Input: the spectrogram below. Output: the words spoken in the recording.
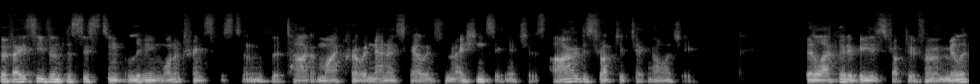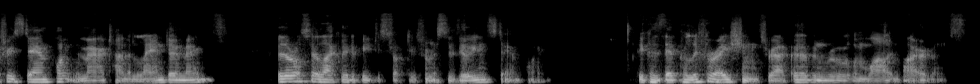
Pervasive and persistent living monitoring systems that target micro and nanoscale information signatures are a disruptive technology. They're likely to be disruptive from a military standpoint the maritime and land domains, but they're also likely to be disruptive from a civilian standpoint because their proliferation throughout urban, rural and wild environments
